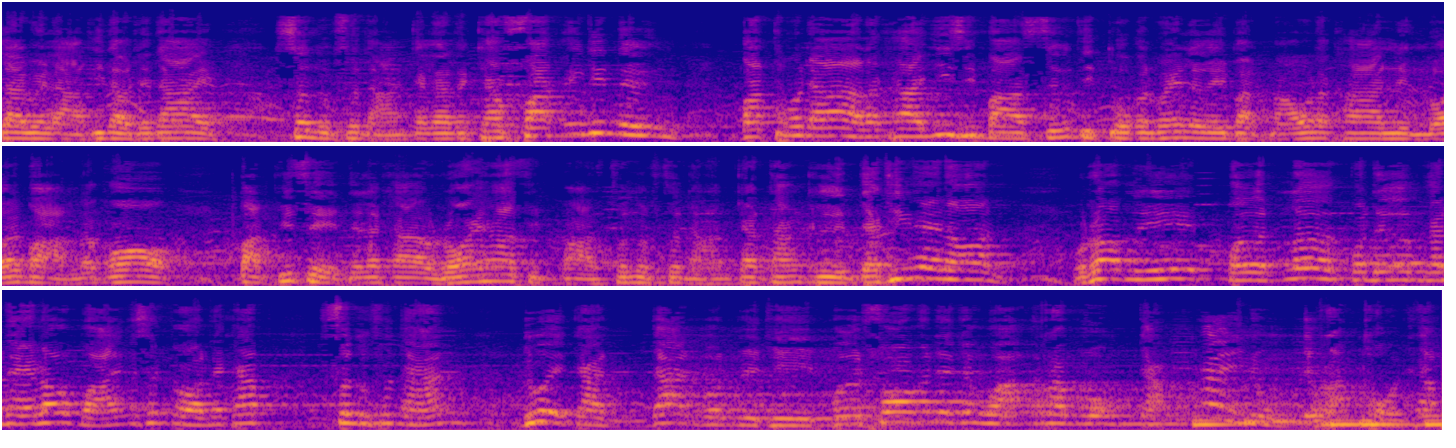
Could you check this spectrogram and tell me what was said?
ได้เวลาที่เราจะได้สนุกสนานกันแล้วนะครับฝากอีกนิดหนึ่งบัตรธรรมดาราคา 20 บาทซื้อติดตัวกันไว้เลย บัตรเมาราคา 100 บาท แล้วก็บัตรพิเศษในราคา 150 บาทสนุกสนานกันทั้งคืน แต่ที่แน่นอน รอบนี้เปิดเลิกประเดิมกันในรอบหวานกันซะก่อนนะครับ สนุกสนานด้วยกันด้านบนเวที เปิดฟองกันในจังหวะรำวงกับไอ้หนุ่มรับโทนครับ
